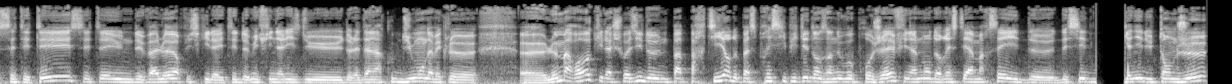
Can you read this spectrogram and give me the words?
cet été. C'était une des valeurs puisqu'il a été demi-finaliste de la dernière Coupe du Monde avec le, le Maroc. Il a choisi de ne pas partir, de ne pas se précipiter dans un nouveau projet, finalement de rester à Marseille et d'essayer de gagner du temps de jeu.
